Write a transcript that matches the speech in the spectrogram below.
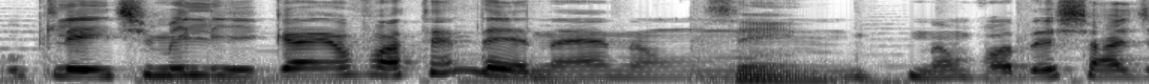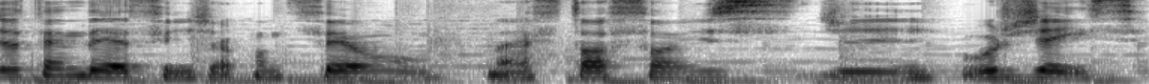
o cliente me liga, eu vou atender, né? Não, Sim. não vou deixar de atender, assim, já aconteceu né, situações de urgência.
